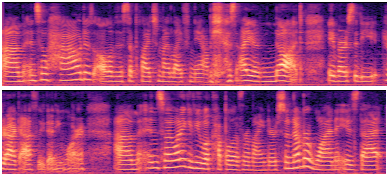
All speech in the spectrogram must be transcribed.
Um, and so, how does all of this apply to my life now? Because I am not a varsity track athlete anymore. Um, and so, I want to give you a couple of reminders. So, number one is that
